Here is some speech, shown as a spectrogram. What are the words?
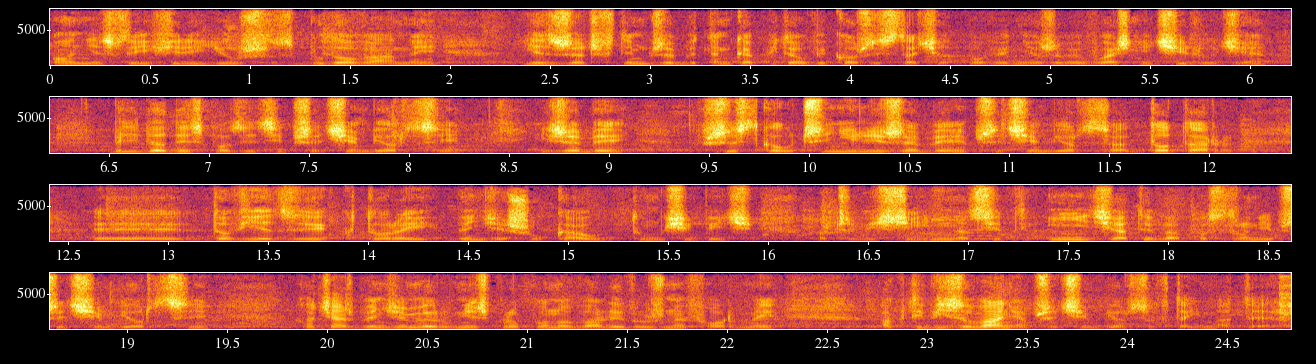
on jest w tej chwili już zbudowany. Jest rzecz w tym, żeby ten kapitał wykorzystać odpowiednio, żeby właśnie ci ludzie byli do dyspozycji przedsiębiorcy i żeby wszystko uczynili, żeby przedsiębiorca dotarł do wiedzy, której będzie szukał. Tu musi być oczywiście inicjaty- inicjatywa po stronie przedsiębiorcy, chociaż będziemy również proponowali różne formy aktywizowania przedsiębiorców w tej materii.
